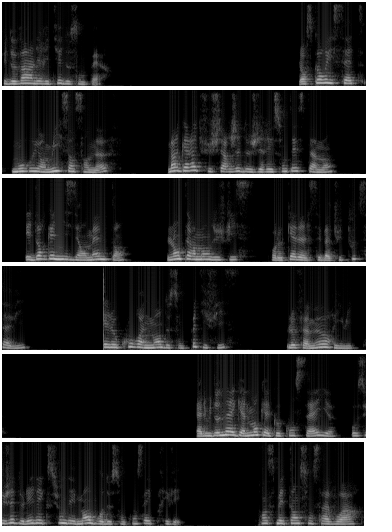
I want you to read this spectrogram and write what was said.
qui devint l'héritier de son père. Lorsqu'Henri VII mourut en 1509, Margaret fut chargée de gérer son testament et d'organiser en même temps l'enterrement du fils pour lequel elle s'est battue toute sa vie, et le couronnement de son petit-fils, le fameux Henri VIII. Elle lui donna également quelques conseils au sujet de l'élection des membres de son conseil privé, transmettant son savoir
